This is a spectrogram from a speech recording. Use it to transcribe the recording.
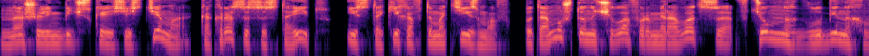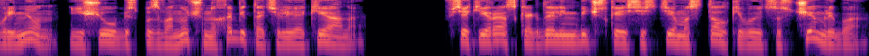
Наша лимбическая система как раз и состоит из таких автоматизмов, потому что начала формироваться в темных глубинах времен еще у беспозвоночных обитателей океана. Всякий раз, когда лимбическая система сталкивается с чем-либо,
